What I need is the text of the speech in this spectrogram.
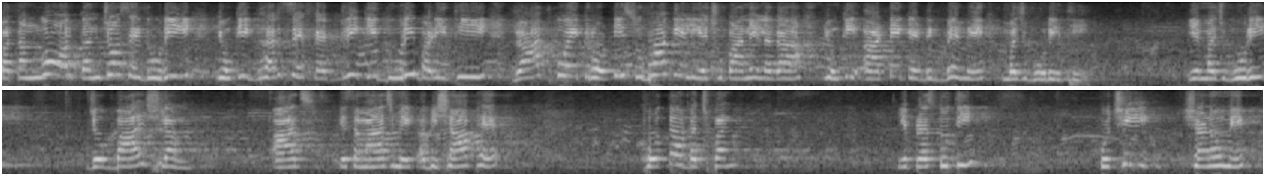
पतंगों और कंचों से दूरी, क्योंकि घर से फैक्ट्री की दूरी बड़ी थी। रात को एक रोटी सुबह के लिए छुपाने लगा, क्योंकि आटे के डिब्बे में मजबूरी थी। ये मजबूरी, जो बाल श्रम आज के समाज में एक अभिशाप है। खोता बचपन, ये प्रस्तुति कुछ ही क्षणों में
